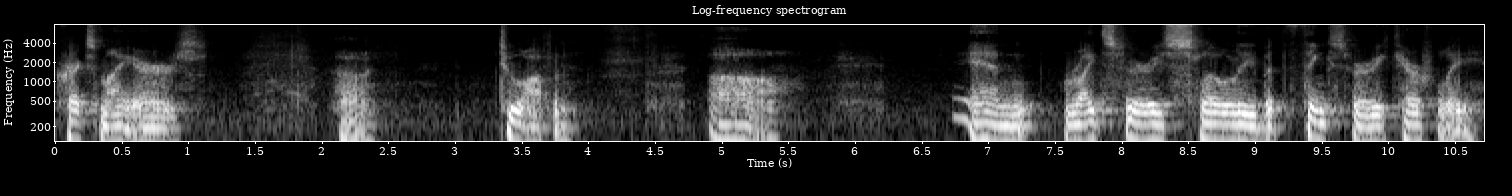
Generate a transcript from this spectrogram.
corrects my errors uh, too often, uh, and writes very slowly but thinks very carefully.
